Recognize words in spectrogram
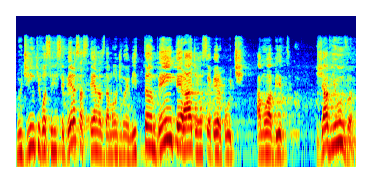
No dia em que você receber essas terras da mão de Noemi, também terá de receber Ruth, a Moabita, já viúva,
